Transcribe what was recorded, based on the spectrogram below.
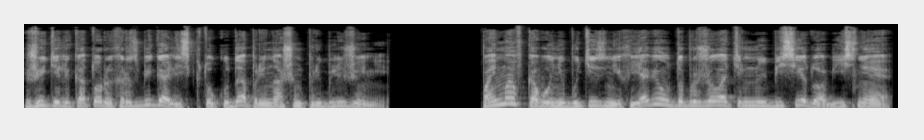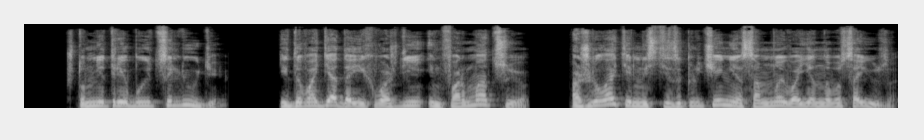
жители которых разбегались кто куда при нашем приближении. Поймав кого-нибудь из них, я вел доброжелательную беседу, объясняя, что мне требуются люди, и доводя до их вождей информацию о желательности заключения со мной военного союза.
